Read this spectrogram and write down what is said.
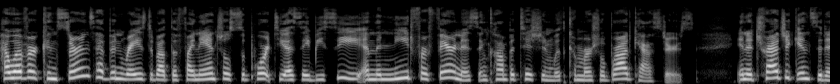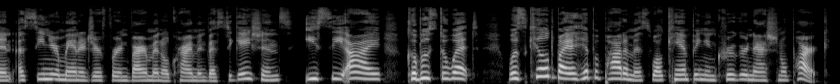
However, concerns have been raised about the financial support to SABC and the need for fairness in competition with commercial broadcasters. In a tragic incident, a senior manager for environmental crime investigations, ECI, Cobus de was killed by a hippopotamus while camping in Kruger National Park.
